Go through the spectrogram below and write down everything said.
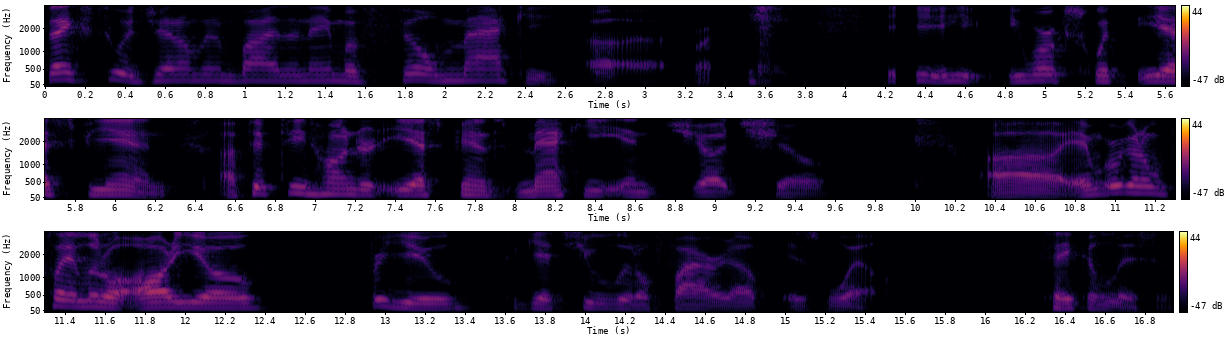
thanks to a gentleman by the name of Phil Mackey. Uh, he, he, he works with ESPN, uh, 1500 ESPN's Mackey and Judd show. Uh, and we're going to play a little audio for you to get you a little fired up as well. Take a listen.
